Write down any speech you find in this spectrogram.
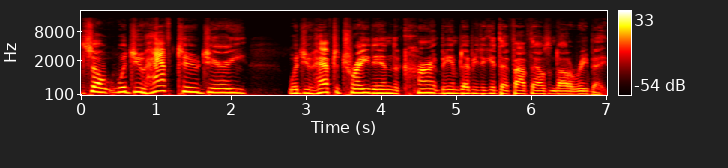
so, would you have to, Jerry, would you have to trade in the current BMW to get that $5,000 rebate?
